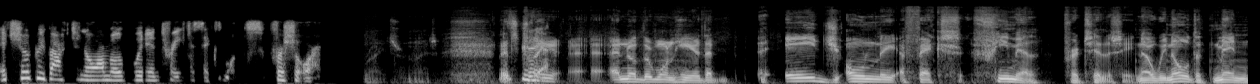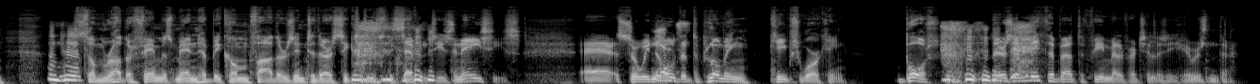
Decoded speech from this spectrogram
it should be back to normal within three to six months for sure. Right, right. Let's try a- another one here that age only affects female fertility. Now, we know that men, some rather famous men, have become fathers into their 60s and 70s and 80s. Uh, so we know Yes. that the plumbing keeps working. But there's a myth about the female fertility here, isn't there?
